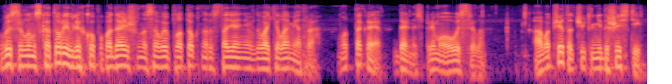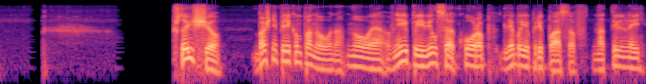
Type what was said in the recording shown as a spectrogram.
выстрелом с которой легко попадаешь в носовой платок на расстоянии в 2 километра – вот такая дальность прямого выстрела. А вообще-то чуть ли не до 6. Что еще? Башня перекомпонована, новая. В ней появился короб для боеприпасов на тыльной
